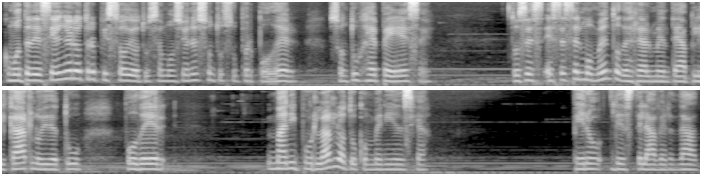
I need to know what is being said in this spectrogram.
Como te decía en el otro episodio, tus emociones son tu superpoder, son tu GPS entonces, ese es el momento de realmente aplicarlo y de tu poder manipularlo a tu conveniencia. Pero desde la verdad.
